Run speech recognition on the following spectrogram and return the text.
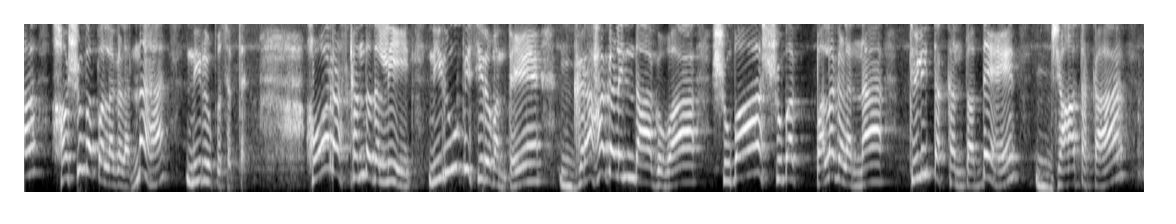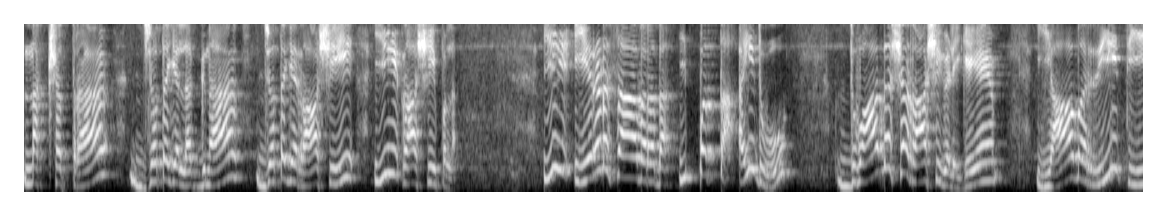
ಅಶುಭ ಫಲಗಳನ್ನು ನಿರೂಪಿಸುತ್ತೆ. ಹೋರ ಸ್ಕಂದದಲ್ಲಿ ನಿರೂಪಿಸಿರುವಂತೆ ಗ್ರಹಗಳಿಂದಾಗುವ ಶುಭಾಶುಭ ಫಲಗಳನ್ನು ತಿಳಿತಕ್ಕಂಥದ್ದೇ ಜಾತಕ, ನಕ್ಷತ್ರ, ಜೊತೆಗೆ ಲಗ್ನ, ಜೊತೆಗೆ ರಾಶಿ, ಈ ರಾಶಿ ಫಲ ಈ ಎರಡು ಸಾವಿರದ ಇಪ್ಪತ್ತ ಐದು ದ್ವಾದಶ ರಾಶಿಗಳಿಗೆ ಯಾವ ರೀತಿ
